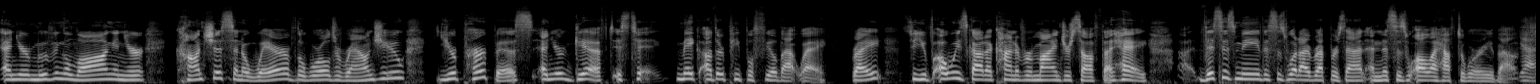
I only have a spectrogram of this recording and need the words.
and you're moving along and you're conscious and aware of the world around you, your purpose and your gift is to make other people feel that way. Right? So you've always got to kind of remind yourself that, hey, uh, this is me, this is what I represent, and this is all I have to worry about. Yeah.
